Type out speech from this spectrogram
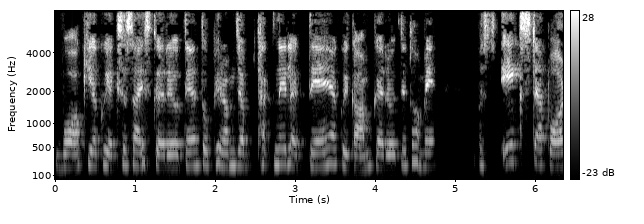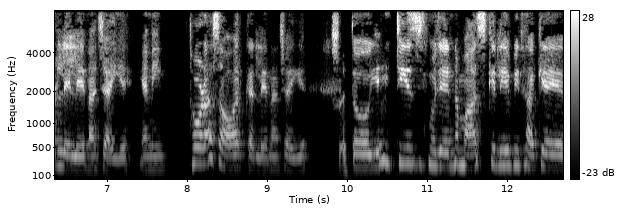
واک یا کوئی ایکسرسائز کر رہے ہوتے ہیں تو پھر ہم جب تھکنے لگتے ہیں یا کوئی کام کر رہے ہوتے ہیں تو ہمیں بس ایک اسٹیپ اور لے لینا چاہیے یعنی تھوڑا سا اور کر لینا چاہیے۔ تو یہی چیز مجھے نماز کے لیے بھی تھا کہ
